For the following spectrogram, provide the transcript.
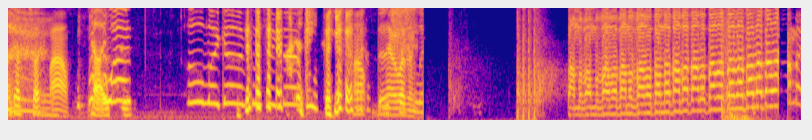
That's fucking. Wow. Yeah, What? Oh my god, I'm clicking that. Well, That no, it shit wasn't. li- Bomba, bomba, bomba, bomba, bomba, bomba, bomba, bomba, bomba, bomba, bomba, bomba.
